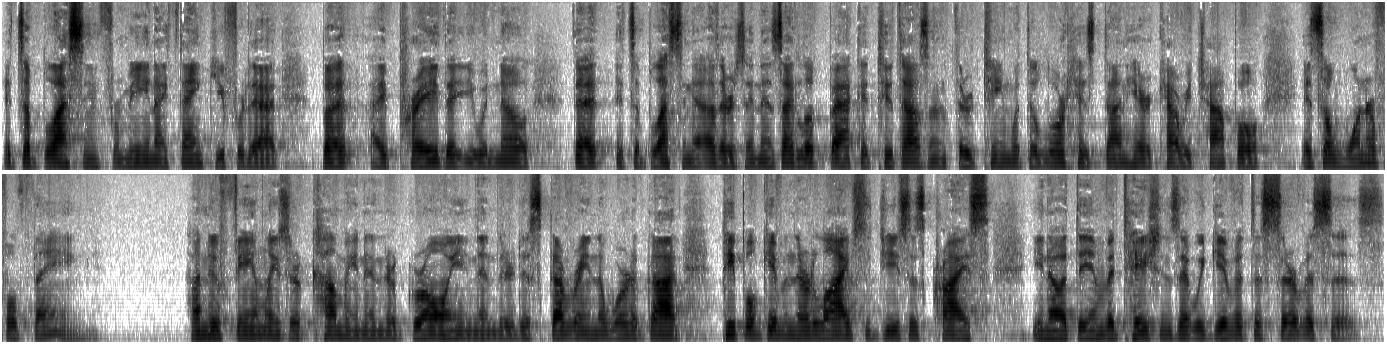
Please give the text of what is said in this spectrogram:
it's a blessing for me and i thank you for that. But i pray that you would know that it's a blessing to others. And as i look back at 2013 what the lord has done here at calvary chapel it's a wonderful thing how new families are coming and they're growing and they're discovering the Word of God. People giving their lives to Jesus Christ, you know, at the invitations that we give at the services.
